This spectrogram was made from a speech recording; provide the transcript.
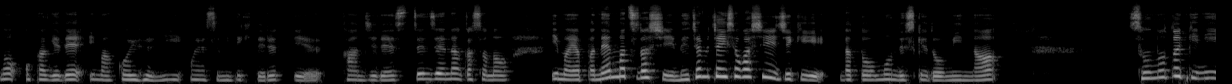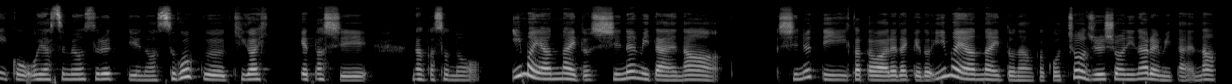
のおかげで今こういうふうにお休みできてるっていう感じです。全然なんかその今やっぱ年末だしめちゃめちゃ忙しい時期だと思うんですけどみんな。その時にこうお休みをするっていうのはすごく気が引けたし、なんかその、今やんないと死ぬみたいな、死ぬって言い方はあれだけど、今やんないとなんかこう超重症になるみたいな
